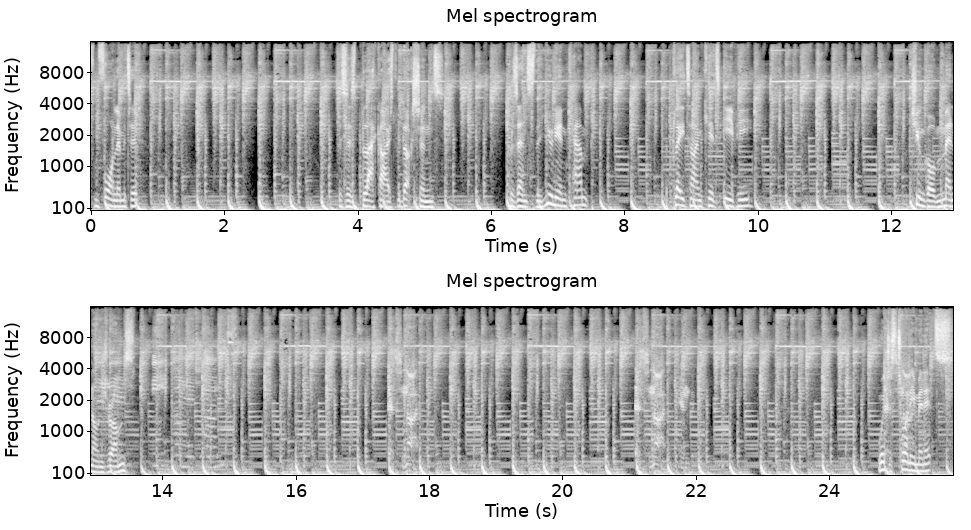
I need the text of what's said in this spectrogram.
From 4 Unlimited. This is Black Eyes Productions, presents the Union Camp, the Playtime Kids EP, tune called Men on Drums. We're just 20 minutes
